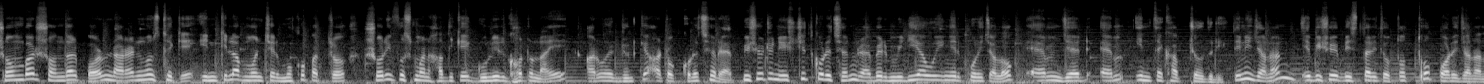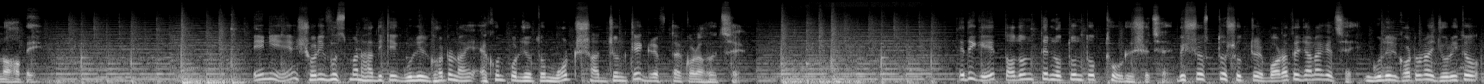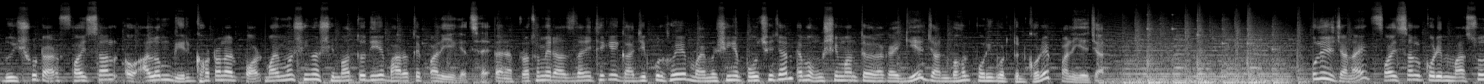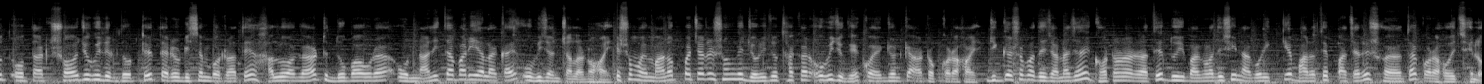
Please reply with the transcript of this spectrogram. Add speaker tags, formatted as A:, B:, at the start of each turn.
A: সোমবার সন্ধ্যার পর নারায়ণগঞ্জ থেকে ইনকিলাব মঞ্চের মুখপাত্র শরীফ উসমান হাদিকে গুলির ঘটনায় আরও একজনকে আটক করেছে র্যাব। বিষয়টি নিশ্চিত করেছেন র্যাবের মিডিয়া উইং এর পরিচালক M Z M Intekhab Chowdhury. তিনি জানান, এ বিষয়ে বিস্তারিত তথ্য পরে জানানো হবে। এ নিয়ে শরীফ উসমান হাদিকে গুলির ঘটনায় এখন পর্যন্ত মোট সাতজনকে গ্রেফতার করা হয়েছে। এদিকে তদন্তে নতুন তথ্য উঠে এসেছে। বিশ্বস্ত সূত্রের বরাতে জানা গেছে, গুলির ঘটনায় জড়িত দুই শুটার ফয়সাল ও আলমগীর ঘটনার পর ময়মনসিংহ সীমান্ত দিয়ে ভারতে পালিয়ে গেছে। তারা প্রথমে রাজধানী থেকে গাজীপুর হয়ে ময়মনসিংহে পৌঁছে যান এবং সীমান্ত এলাকায় গিয়ে যানবাহন পরিবর্তন করে পালিয়ে যান। পুলিশ জানায়, ফয়সাল করিম মাসুদ ও তার সহযোগীদের ধরতে তেরো ডিসেম্বর রাতে হালুয়াঘাট দোবাউরা ও নালিতাবাড়ি এলাকায় অভিযান চালানো হয়। এ সময় মানব পাচারের সঙ্গে জড়িত থাকার অভিযোগে কয়েকজনকে আটক করা হয়। জিজ্ঞাসাবাদে জানা যায়, ঘটনার রাতে দুই বাংলাদেশি নাগরিককে ভারতে পাচারের সহায়তা করা হয়েছিল।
